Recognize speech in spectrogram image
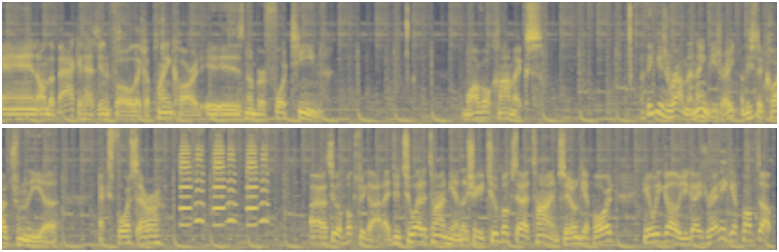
And on the back, it has info like a playing card. It is number 14. Marvel Comics. I think these were out in the 90s, right? Are these the cards from the uh, X Force era? All right, let's see what books we got. I do two at a time here. I'm going to show you two books at a time so you don't get bored. Here we go. You guys ready? Get pumped up.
